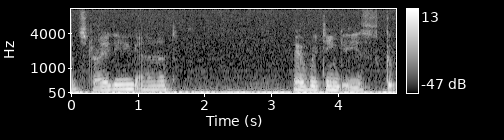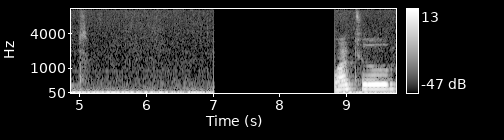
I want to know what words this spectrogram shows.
It's trading and everything is good. Want to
